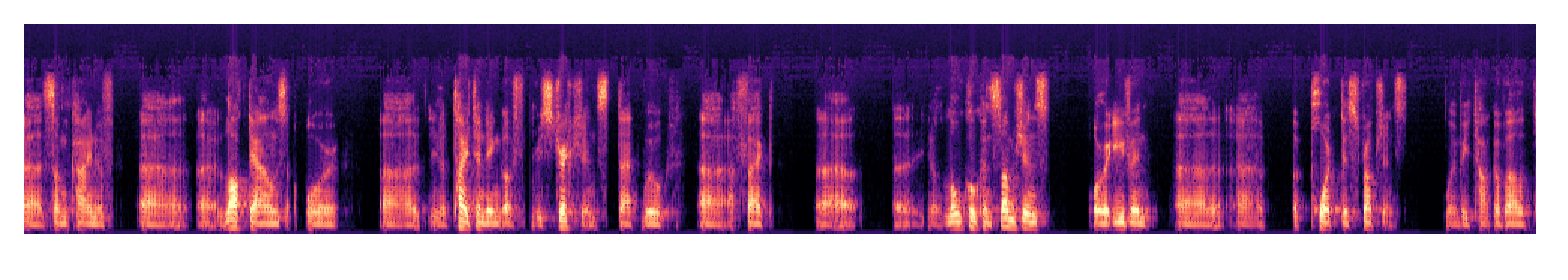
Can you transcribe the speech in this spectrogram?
uh, some kind of lockdowns or uh, you know tightening of restrictions that will uh, affect you know local consumptions or even port disruptions when we talk about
